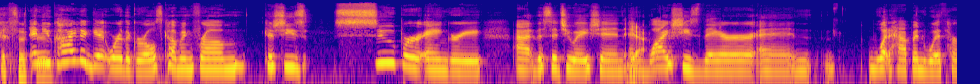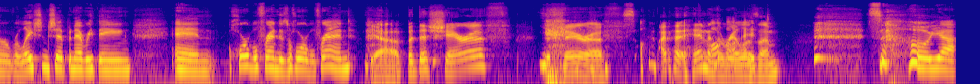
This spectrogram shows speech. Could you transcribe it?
it's so true. And you kind of get where the girl's coming from because she's super angry at the situation and Yeah. why she's there and what happened with her relationship and everything. And horrible friend is a horrible friend. yeah but the sheriff the sheriff oh i put him in the realism So yeah,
